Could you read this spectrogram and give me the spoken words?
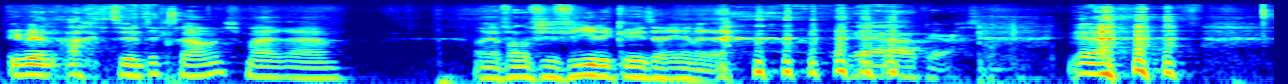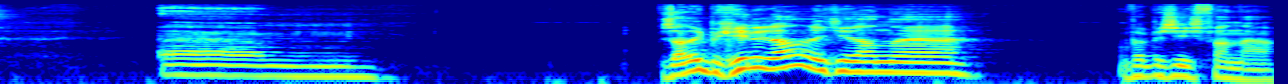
Ik ben 28 trouwens, maar... eh, oh ja, vanaf je vierde kun je het herinneren. ja, oké. ja. Ehm, Zal ik beginnen dan? Dat je dan... eh, Of heb je zoiets van, nou,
